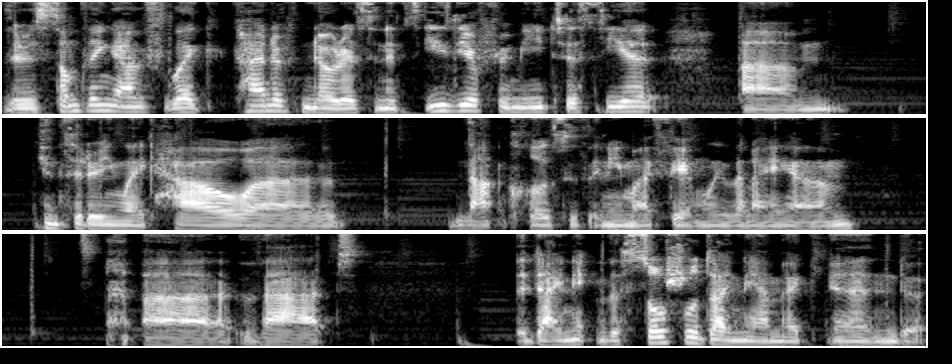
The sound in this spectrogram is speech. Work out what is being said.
there's something I've like kind of noticed and it's easier for me to see it um, considering like how uh, not close with any of my family that I am uh, that the dyna- the social dynamic and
